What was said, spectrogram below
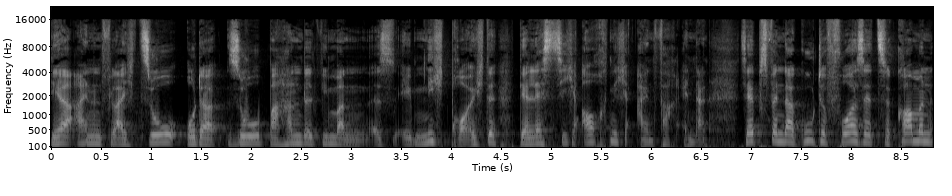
der einen vielleicht so oder so behandelt, wie man es eben nicht bräuchte, der lässt sich auch nicht einfach ändern. Selbst wenn da gute Vorsätze kommen,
